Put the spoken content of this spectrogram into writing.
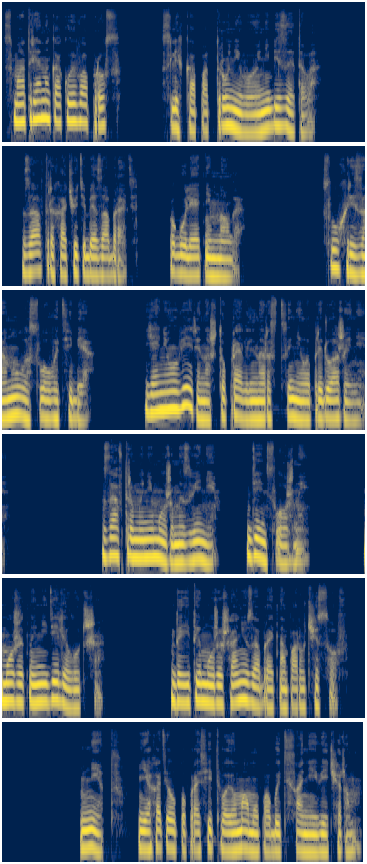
Смотря на какой вопрос. Слегка подтруниваю, не без этого. Завтра хочу тебя забрать. Погулять немного. Слух резануло слово «тебя». Я не уверена, что правильно расценила предложение. Завтра мы не можем, извини. День сложный. Может, на неделе лучше. Да и ты можешь Аню забрать на пару часов. Нет, я хотел попросить твою маму побыть с Аней вечером,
